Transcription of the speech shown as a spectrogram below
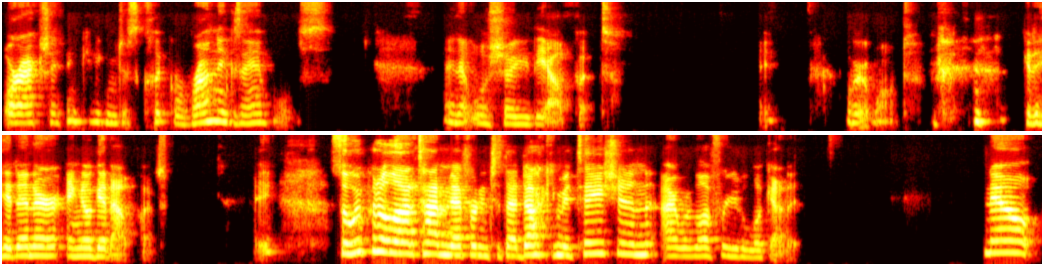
or actually I think you can just click run examples and it will show you the output. Okay. Or it won't. Gonna hit enter and you'll get output. Okay. So we put a lot of time and effort into that documentation. I would love for you to look at it. Now,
